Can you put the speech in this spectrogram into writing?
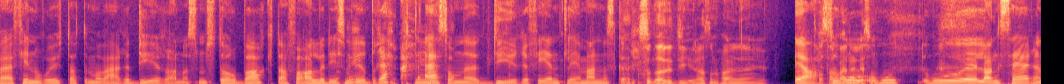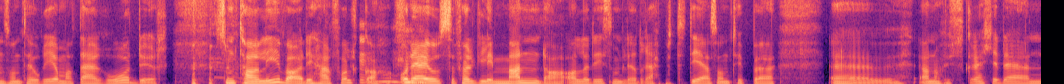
eh, finner hun ut at det må være dyrene som står bak, da, for alle de som blir drept, er sånne dyrefiendtlige mennesker. Så da er det dyra som har eh, Ja, Tatt så affære, hun, liksom. hun, hun lanserer en sånn teori om at det er rådyr som tar livet av de her folka. Og det er jo selvfølgelig menn, da, alle de som blir drept. De er sånn type eh, Ja, nå husker jeg ikke, det er en,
